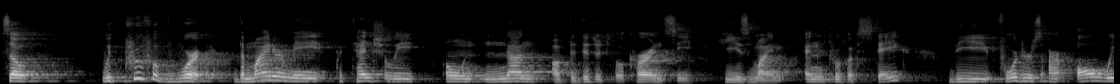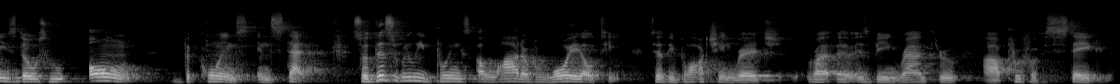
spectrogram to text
So with proof of work, the miner may potentially own none of the digital currency he is mining. And in proof of stake, the forgers are always those who own the coins instead. So this really brings a lot of loyalty to the blockchain which uh, is being ran through uh, proof of stake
